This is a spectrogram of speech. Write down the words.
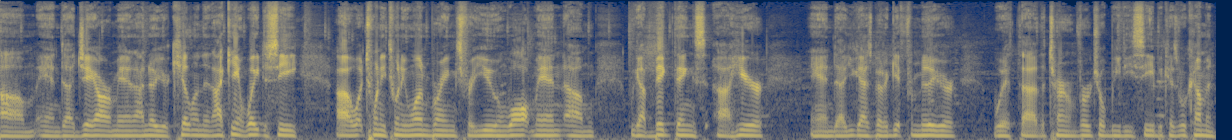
Um, and uh, JR, man, I know you're killing it. I can't wait to see uh, what 2021 brings for you and Walt, man. Um, we got big things uh, here, and uh, you guys better get familiar with uh, the term virtual BDC because we're coming.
